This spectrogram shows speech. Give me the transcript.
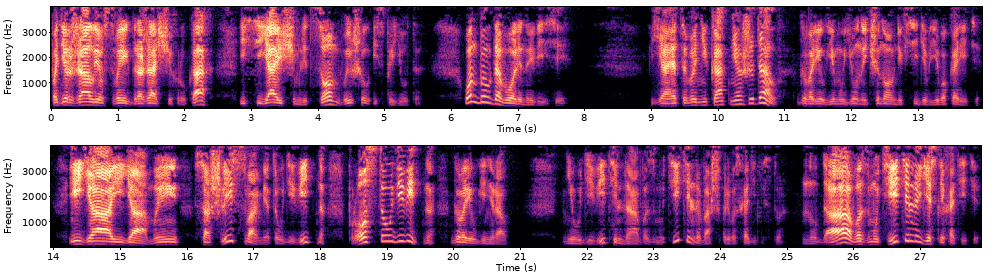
подержал ее в своих дрожащих руках и с сияющим лицом вышел из приюта. Он был доволен ревизией. «Я этого никак не ожидал», — говорил ему юный чиновник, сидя в его карете. «И я, и я, мы сошлись с вами, это удивительно, просто удивительно», — говорил генерал. «Не удивительно, а возмутительно, ваше превосходительство». «Ну да, возмутительно, если хотите».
